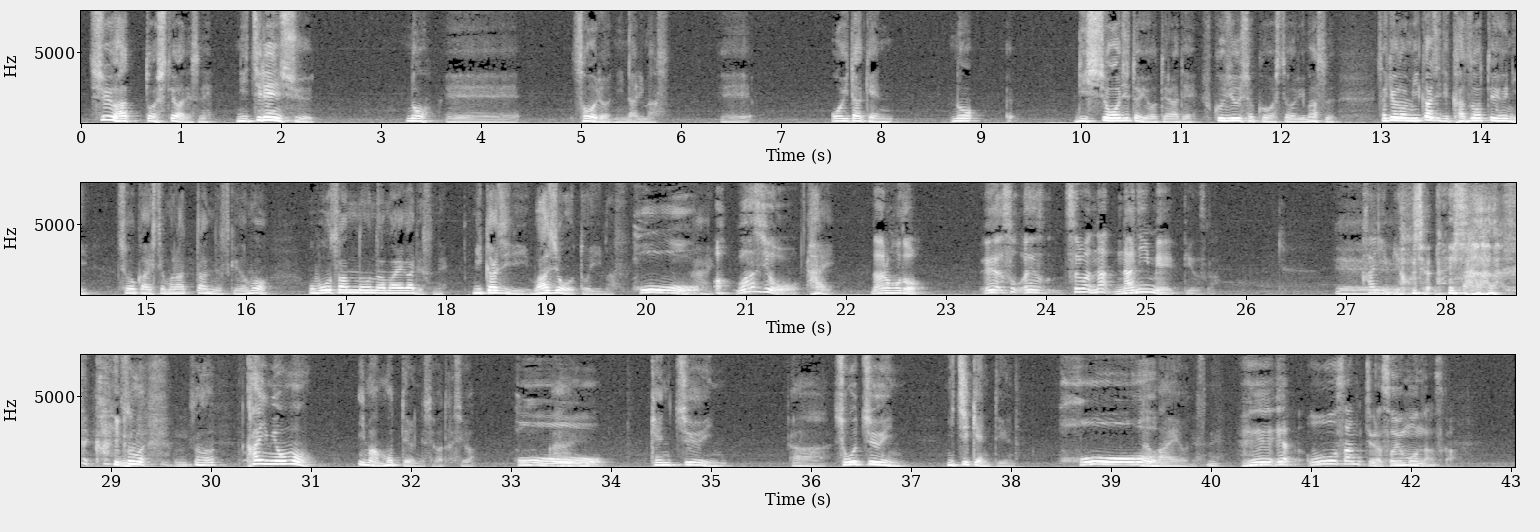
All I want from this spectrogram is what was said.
宗派としてはですね、日蓮宗の、えー僧侶になります。えー大分県のえ立正寺というお寺で副住職をしております。先ほど三日尻和夫というふうに紹介してもらったんですけども、お坊さんの名前がですね、三日尻和尚と言います。ほう、はいあ、和尚。はい。なるほど。え、そ、え、それはな、何名っていうんですか？えー戒名じゃないし。戒名。そのうんその戒名も今持ってるんですよ私はほう。県中院あ小中院日県っていう名ほう。前をですねへえ、いや、王さんっていうのはそういうもんなんですか？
